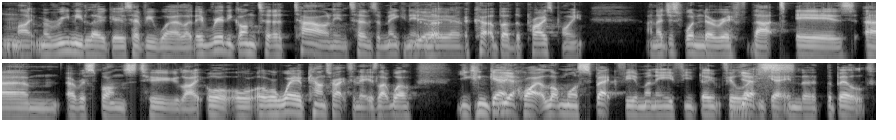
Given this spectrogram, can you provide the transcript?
mm. like Morini logos everywhere. Like they've really gone to town in terms of making it yeah, look yeah. a cut above the price point. And I just wonder if that is um, a response to like, or, or, or, a way of counteracting it is like, well, you can get yeah. quite a lot more spec for your money if you don't feel yes. like you're getting the, the build.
